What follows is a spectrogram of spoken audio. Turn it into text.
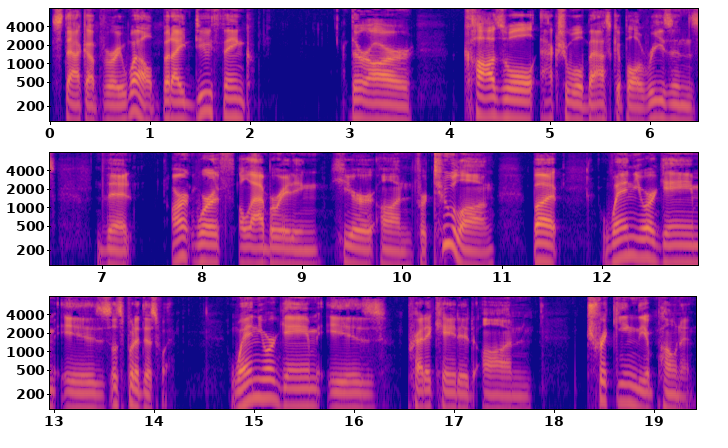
stack up very well. But I do think there are causal, actual basketball reasons that aren't worth elaborating here on for too long. But when your game is, let's put it this way when your game is predicated on tricking the opponent,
